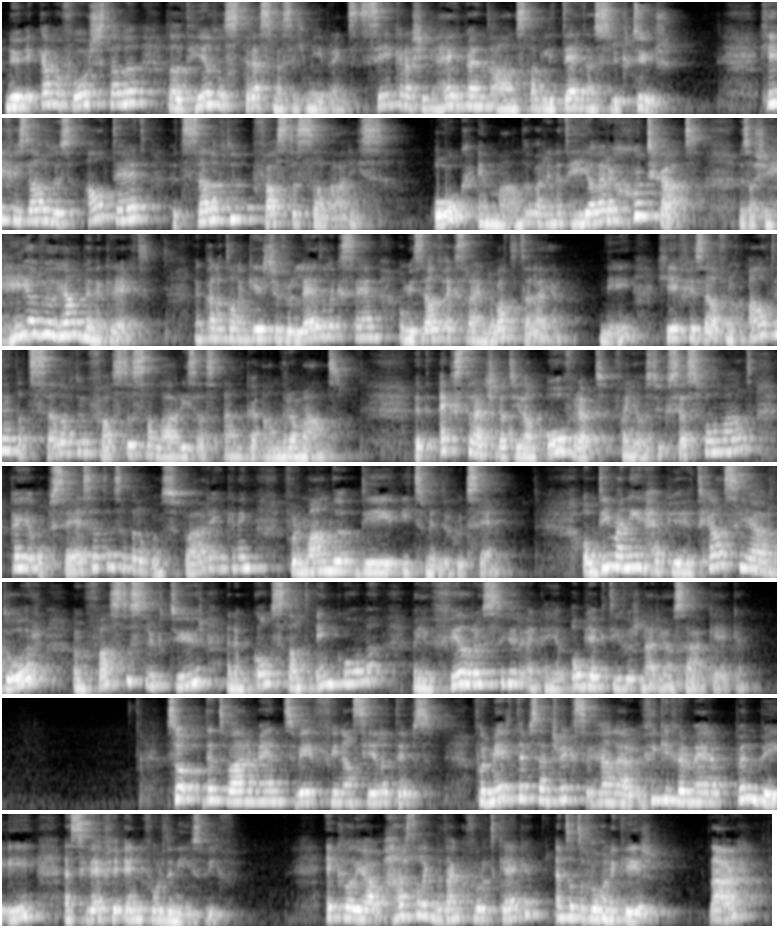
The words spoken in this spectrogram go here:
Nu, ik kan me voorstellen dat het heel veel stress met zich meebrengt, zeker als je gehecht bent aan stabiliteit en structuur. Geef jezelf dus altijd hetzelfde vaste salaris. Ook in maanden waarin het heel erg goed gaat. Dus als je heel veel geld binnenkrijgt, dan kan het dan een keertje verleidelijk zijn om jezelf extra in de watten te leggen. Nee, geef jezelf nog altijd datzelfde vaste salaris als elke andere maand. Het extraatje dat je dan over hebt van jouw succesvolle maand, kan je opzij zetten, zet er op een spaarrekening voor maanden die iets minder goed zijn. Op die manier heb je het ganse jaar door een vaste structuur en een constant inkomen, ben je veel rustiger en kan je objectiever naar jouw zaak kijken. Zo, dit waren mijn twee financiële tips. Voor meer tips en tricks ga naar vickyvermeijeren.be en schrijf je in voor de nieuwsbrief. Ik wil jou hartelijk bedanken voor het kijken en tot de volgende keer. Dag!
